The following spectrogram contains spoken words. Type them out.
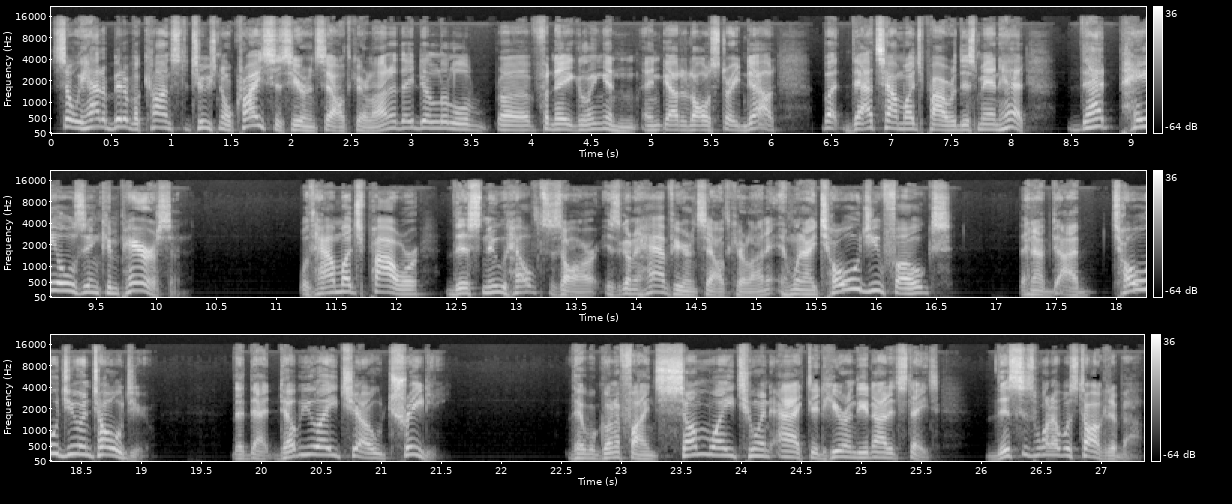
So we had a bit of a constitutional crisis here in South Carolina. They did a little uh, finagling and, and got it all straightened out. But that's how much power this man had. That pales in comparison with how much power this new health czar is going to have here in South Carolina. And when I told you, folks, and I've, I've told you and told you that that WHO treaty, they were going to find some way to enact it here in the United States. This is what I was talking about.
